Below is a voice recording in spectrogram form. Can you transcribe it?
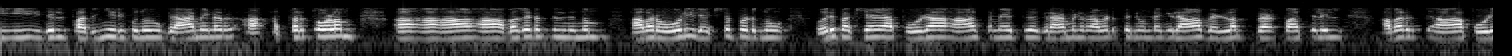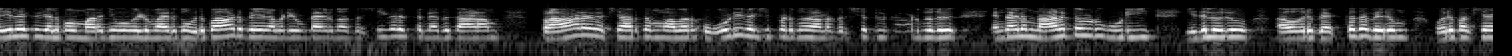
ഈ ഇതിൽ പതിഞ്ഞിരിക്കുന്നു. ഗ്രാമീണർ അത്രത്തോളം ആ അപകടത്തിൽ നിന്നും അവർ ഓടി രക്ഷപ്പെടുന്നു. ഒരു പക്ഷേ ആ പുഴ ആ സമയത്ത് ഗ്രാമീണർ അവിടെ തന്നെ ഉണ്ടെങ്കിൽ ആ വെള്ളം പാച്ചിലിൽ അവർ ആ പുഴയിലേക്ക് ചിലപ്പോൾ മറിഞ്ഞു വീഴുമായിരുന്നു. ഒരുപാട് പേര് അവിടെ ഉണ്ടായിരുന്നു ആ ദൃശ്യങ്ങളിൽ തന്നെ അത് കാണാം. പ്രാണരക്ഷാർത്ഥം അവർ ഓടി രക്ഷപ്പെടുന്നതാണ് ദൃശ്യത്തിൽ കാണുന്നത്. എന്തായാലും നാളത്തോടുകൂടി ഇതിലൊരു ഒരു വ്യക്തത വരും. ഒരു പക്ഷേ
